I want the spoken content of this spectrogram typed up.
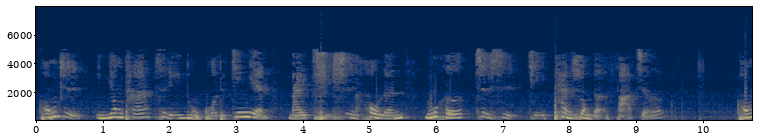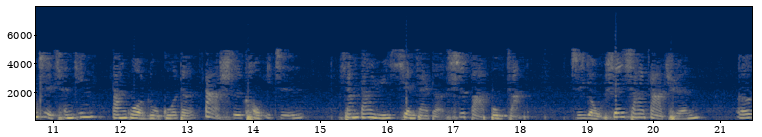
孔子引用他治理鲁国的经验来启示后人如何治世及判送的法则。孔子曾经。当过鲁国的大司寇一职，相当于现在的司法部长，只有生杀大权。而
